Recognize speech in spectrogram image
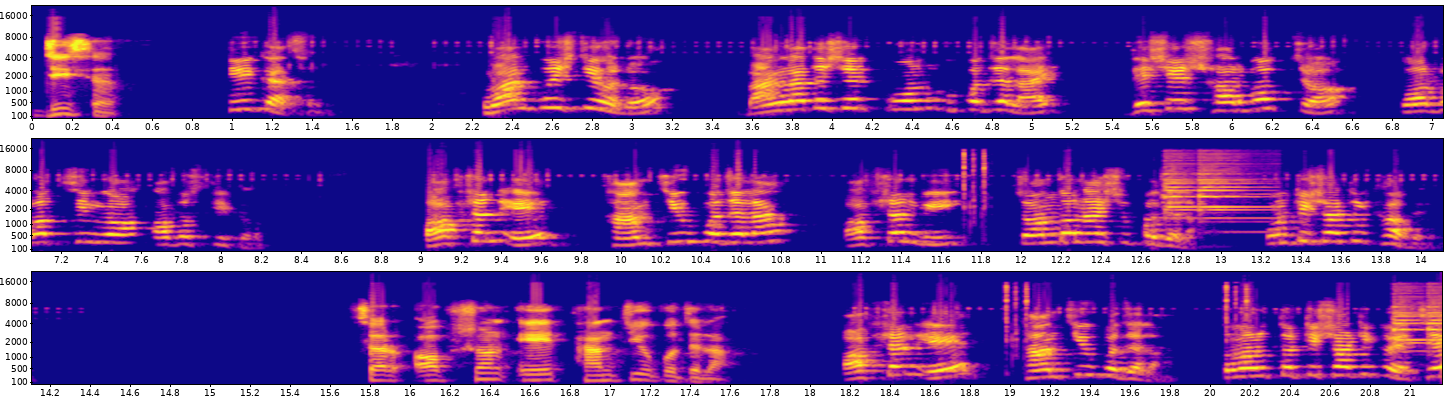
জি স্যার। ঠিক আছে। ওয়ান কুইজটি হলো বাংলাদেশের কোন উপজেলায় দেশের সর্বোচ্চ পর্বত শৃঙ্গ অবস্থিত? অপশন এ থামচি উপজেলা অপশন বি চন্দনাইশ উপজেলা। কোনটি সঠিক হবে? স্যার অপশন এ থানচি উপজেলা। অপশন এ থানচি উপজেলা। তোমার উত্তরটি সঠিক হয়েছে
